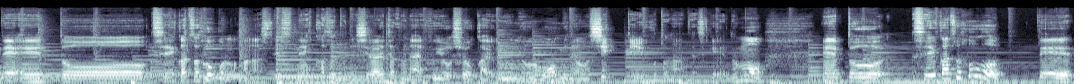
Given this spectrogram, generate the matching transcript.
で、えー、っと、生活保護の話ですね。家族に知られたくない扶養紹介運用を見直しっていうことなんですけれども、えー、っと、生活保護って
